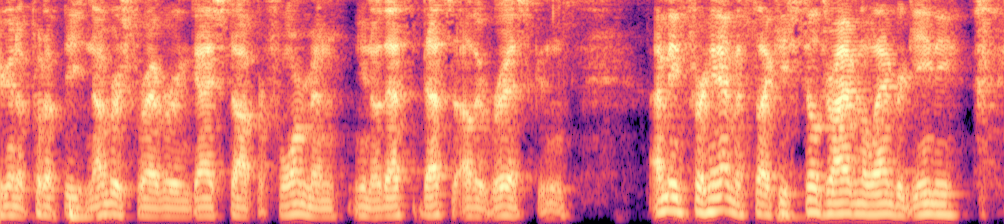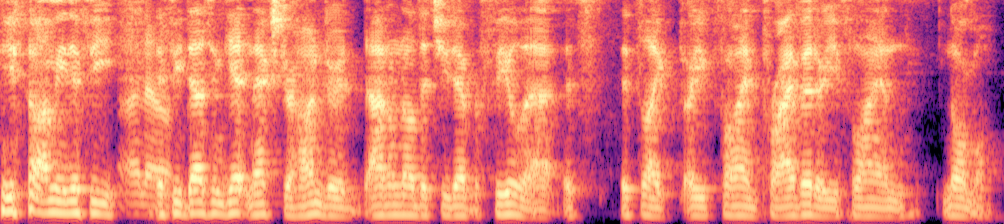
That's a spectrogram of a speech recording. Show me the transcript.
are going to put up these numbers forever, and guys stop performing. You know, that's that's the other risk. And I mean, for him, it's like he's still driving a Lamborghini. you know, I mean, if he if he doesn't get an extra hundred, I don't know that you'd ever feel that. It's it's like, are you flying private or are you flying normal?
